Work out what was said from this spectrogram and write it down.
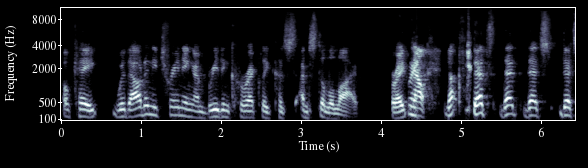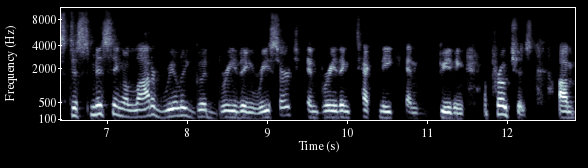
okay, without any training, I'm breathing correctly because I'm still alive right, right. Now, that's that that's that's dismissing a lot of really good breathing research and breathing technique and breathing approaches um,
